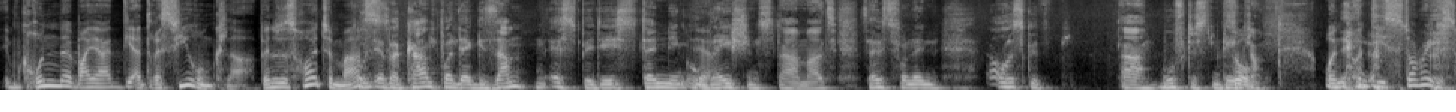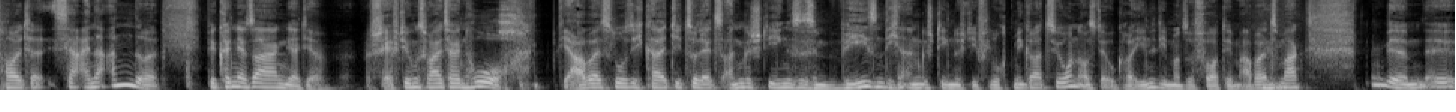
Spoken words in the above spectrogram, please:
im Grunde war ja die Adressierung klar. Wenn du das heute machst. Und er bekam von der gesamten SPD Standing Ovations ja. damals, selbst von den ausgemuftesten Gegnern. So. Und, und die Story ist heute ist ja eine andere. Wir können ja sagen, ja, der Beschäftigung ist weiterhin hoch. Die Arbeitslosigkeit, die zuletzt angestiegen ist, ist im Wesentlichen angestiegen durch die Fluchtmigration aus der Ukraine, die man sofort dem Arbeitsmarkt ähm, äh,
